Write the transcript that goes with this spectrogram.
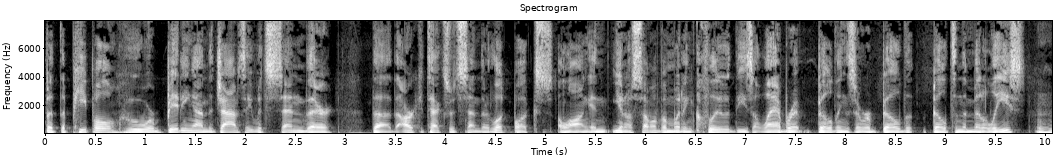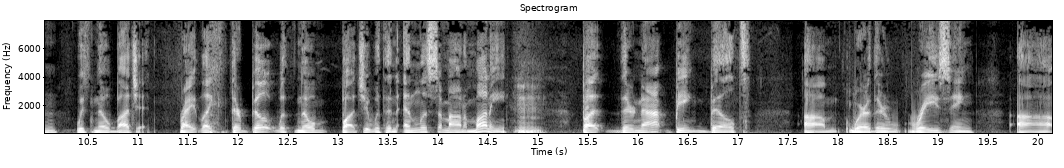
but the people who were bidding on the jobs, they would send their the the architects would send their lookbooks along, and you know some of them would include these elaborate buildings that were built built in the Middle East with no budget, right? Like they're built with no budget, with an endless amount of money, but they're not being built um, where they're raising uh,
